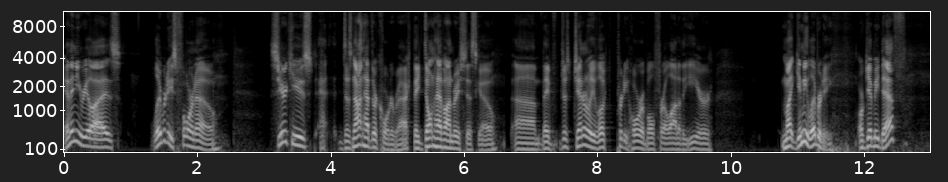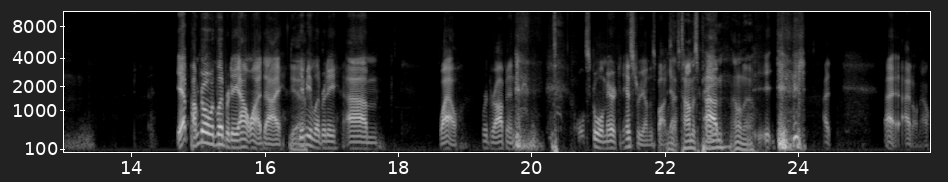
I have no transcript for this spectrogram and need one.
and then you realize Liberty's four zero. Syracuse does not have their quarterback. They don't have Andre Cisco. Um, they've just generally looked pretty horrible for a lot of the year. Mike, give me Liberty or give me death. yep i'm going with liberty i don't want to die Yeah. give me liberty um wow we're dropping old school american history on this Yeah, podcast Thomas Paine. I don't know. It- I, I, I don't know.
